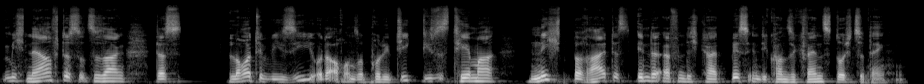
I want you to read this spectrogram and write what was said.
mich nervt es sozusagen, dass Leute wie Sie oder auch unsere Politik dieses Thema nicht bereit ist, in der Öffentlichkeit bis in die Konsequenz durchzudenken.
